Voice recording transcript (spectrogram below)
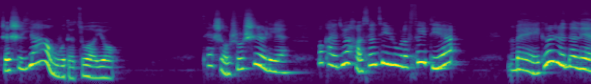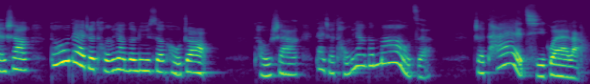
这是药物的作用。”在手术室里，我感觉好像进入了飞碟。每个人的脸上都戴着同样的绿色口罩，头上戴着同样的帽子，这太奇怪了。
